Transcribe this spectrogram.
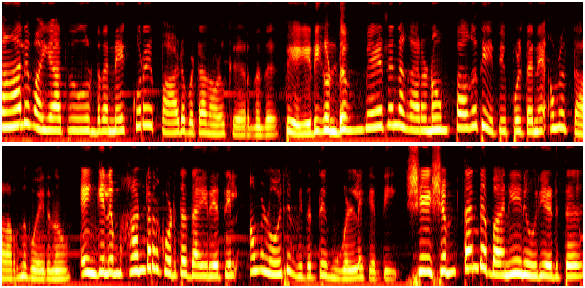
കാൽ വയ്യാത്തത് കൊണ്ട് തന്നെ കുറെ പാടുപെട്ടാണ് അവൾ കയറുന്നത്. പേടി കൊണ്ടും വേദന കാരണവും പകുതി എത്തിയപ്പോൾ തന്നെ അവൾ തളർന്നു പോയിരുന്നു. എങ്കിലും ഹണ്ടർ കൊടുത്ത ധൈര്യത്തിൽ അവൾ ഒരു വിധത്തെ മുകളിലേക്ക് എത്തി. ശേഷം തന്റെ ബനിയൻ ഊരിയെടുത്ത്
